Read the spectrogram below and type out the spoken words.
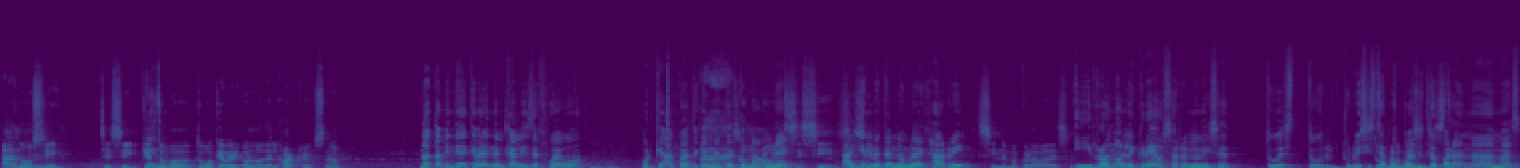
Ah, no, sí. Sí, sí. Que En- tuvo, tuvo que ver con lo del Horcrux, ¿no? No, también tiene que ver en el cáliz de fuego, porque acuérdate que Ah, mete su cómo no, nombre. sí, sí, sí, Alguien sí. mete el nombre de Harry Sí, no me acordaba de eso. y Ron no le cree, o sea, Ron le dice, tú, es, tú, tú lo hiciste Tú- a propósito para nada más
